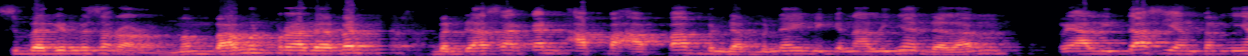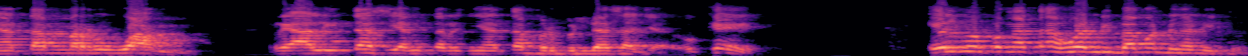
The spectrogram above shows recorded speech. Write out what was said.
sebagian besar orang membangun peradaban berdasarkan apa-apa benda-benda yang dikenalinya dalam realitas yang ternyata meruang, realitas yang ternyata berbenda saja. Oke. Okay. Ilmu pengetahuan dibangun dengan itu.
